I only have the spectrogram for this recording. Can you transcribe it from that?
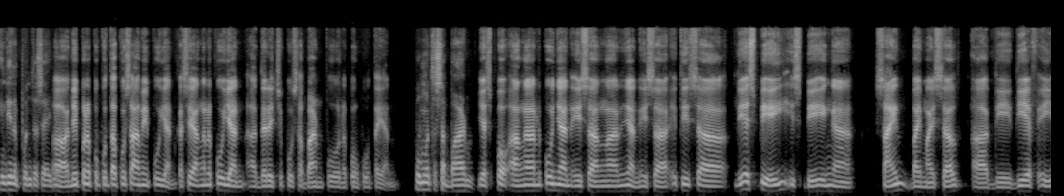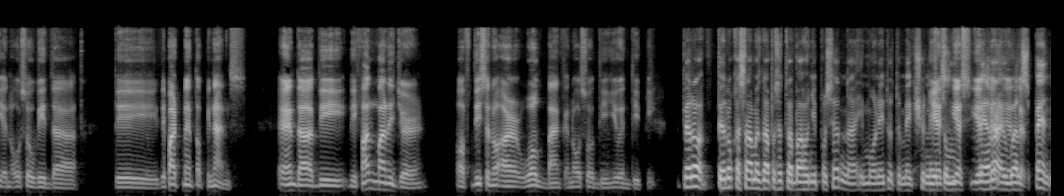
hindi napunta sa inyo. Ah, hindi po napupunta po sa amin po yan. Kasi ang ano po yan, ah, diretso po sa barn po na pupunta yan. Pumunta sa BARM. Yes po, ang ano po niyan is ang ano niyan is uh, it is uh, the SPA is being uh, signed by myself, uh, the DFA and also with uh, the Department of Finance. And uh, the the fund manager of this ano are World Bank and also the UNDP. Pero pero kasama dapat sa trabaho niyo po sir na i-monitor to make sure na Yes, itong yes, yes, pera sir, ay yes, well sir. spent.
